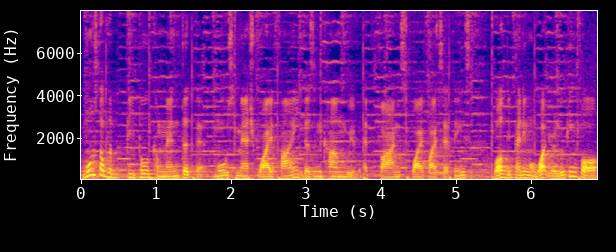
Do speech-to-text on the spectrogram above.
Most of the people commented that most mesh Wi-Fi doesn't come with advanced Wi-Fi settings. Well, depending on what you're looking for,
